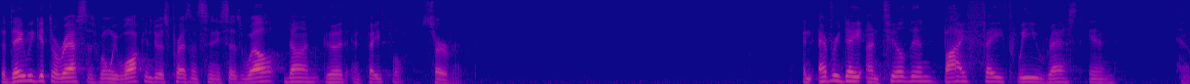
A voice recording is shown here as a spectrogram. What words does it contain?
The day we get to rest is when we walk into his presence and he says, Well done, good and faithful servant. And every day until then, by faith, we rest in him.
